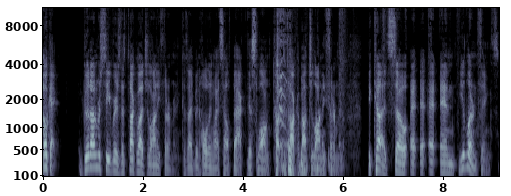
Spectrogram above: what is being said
Okay, good on receivers. Let's talk about Jelani Thurman because I've been holding myself back this long to, to talk about Jelani Thurman. Because so, and you learn things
